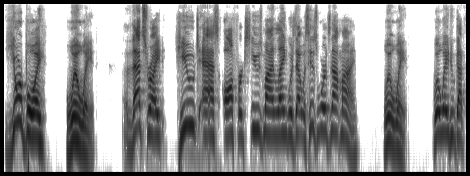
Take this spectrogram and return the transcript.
Your boy, Will Wade. That's right. Huge ass offer. Excuse my language. That was his words, not mine. Will Wade. Will Wade, who got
